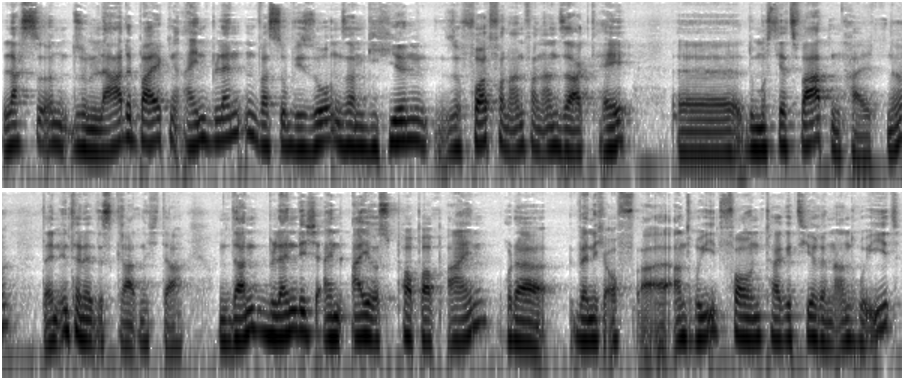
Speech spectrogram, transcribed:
lasse so, einen Ladebalken einblenden, was sowieso unserem Gehirn sofort von Anfang an sagt, hey, äh, du musst jetzt warten halt, ne? Dein Internet ist gerade nicht da. Und dann blende ich ein iOS-Pop-up ein oder wenn ich auf äh, Android-Phone targetiere, ein Android.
